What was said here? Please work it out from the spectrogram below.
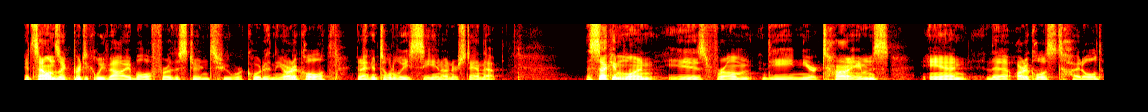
it sounds like particularly valuable for the students who were quoted in the article. And I can totally see and understand that. The second one is from the New York Times. And the article is titled,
